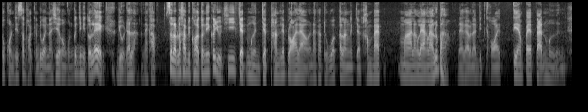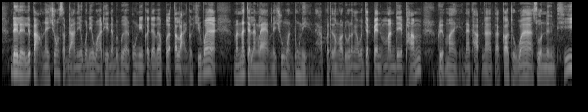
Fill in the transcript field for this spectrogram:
ทุกคนที่ซัพพอร์ตกันด้วยนะเชื่อของคุณก็จะมีตัวเลขอยู่ด้านหลังนะครับสำหรับราคาบิตคอยตัวนี้ก็อยู่ที่ 77,000 เรียบร้อยแล้วนะครับถือว่ากำลังจะคัมแบ็ก มาแรงๆแล้วหรือเปล่านะครับนะบิตคอยเตรียมไป 80,000 ได้เลยหรือเปล่าในช่วงสัปดาห์นี้วันนี้วันอาทิตย์นะเพื่อนๆพรุ่งนี้ก็จะเริ่มเปิดตลาดก็คิดว่ามันน่าจะแรงๆ ในช่วงวันพรุ่งนี้นะครับก็จะต้องรอดูแล้วกันว่าจะเป็นมันเดย์พัมหรือไม่นะครับนะแต่ก็ถือว่าส่วนหนึ่งที่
